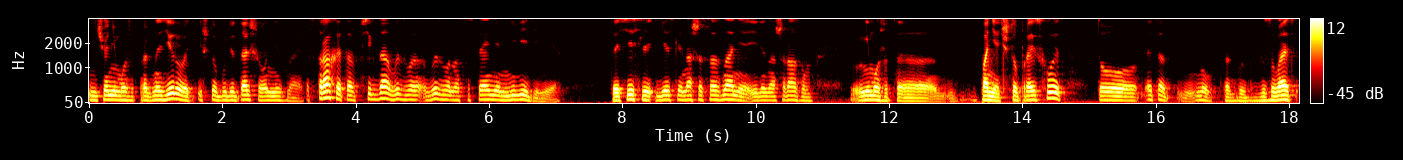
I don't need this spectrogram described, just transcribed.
ничего не может прогнозировать, и что будет дальше, он не знает. Страх это всегда вызвано, вызвано состоянием неведения. То есть если, если наше сознание или наш разум не может э, понять, что происходит, то это ну, как бы вызывает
